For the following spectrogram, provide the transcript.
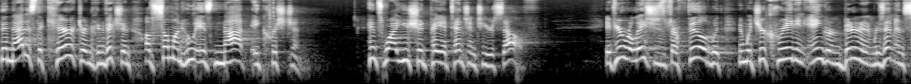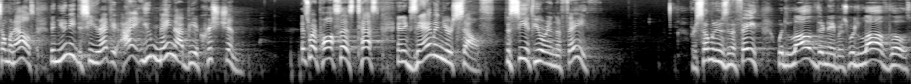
then that is the character and the conviction of someone who is not a Christian. Hence why you should pay attention to yourself. If your relationships are filled with in which you're creating anger and bitterness and resentment in someone else, then you need to see your attitude. I, you may not be a Christian. That's why Paul says, test and examine yourself to see if you are in the faith. For someone who's in the faith would love their neighbors, would love those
